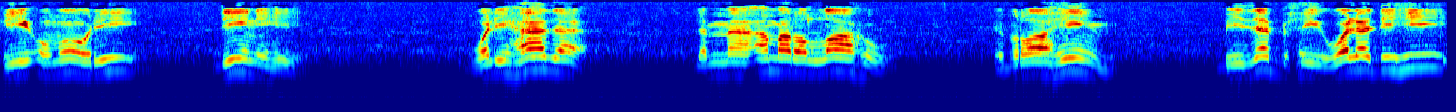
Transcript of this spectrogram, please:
في أمور دينه. ولهذا لما أمر الله إبراهيم بذبح ولده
